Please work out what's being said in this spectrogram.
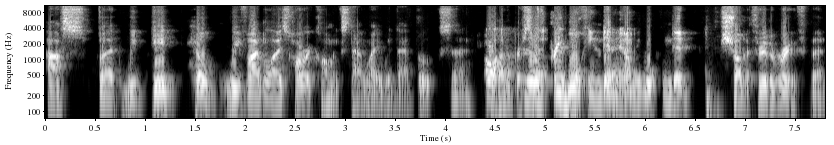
us, but we did help revitalize horror comics that way with that book. So Oh, 100 it was percent. pre Walking Dead. Yeah. I mean, Walking Dead shot it through the roof, but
